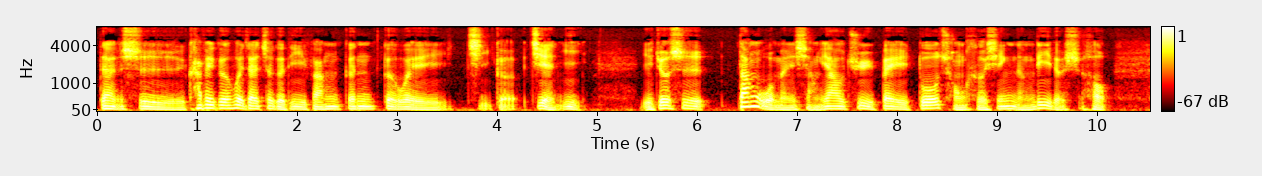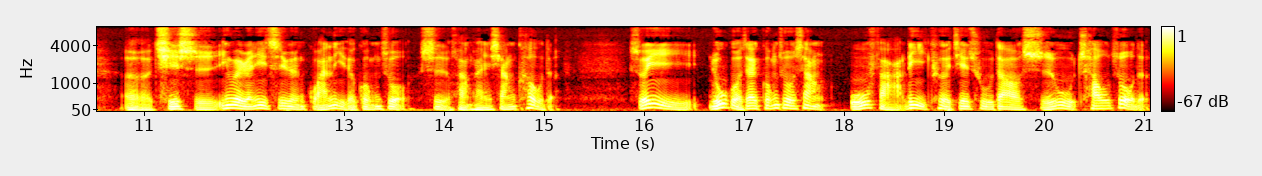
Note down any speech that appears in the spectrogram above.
但是咖啡哥会在这个地方跟各位几个建议，也就是当我们想要具备多重核心能力的时候，呃，其实因为人力资源管理的工作是环环相扣的，所以如果在工作上无法立刻接触到实物操作的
